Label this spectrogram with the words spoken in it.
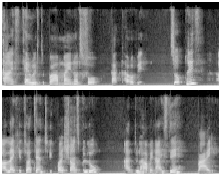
times 10 raised to power minus 4 per Kelvin. So please, I'd like you to attend to the questions below and do have a nice day. Bye.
